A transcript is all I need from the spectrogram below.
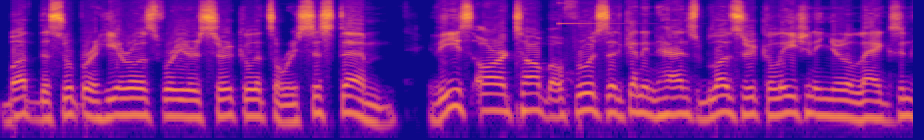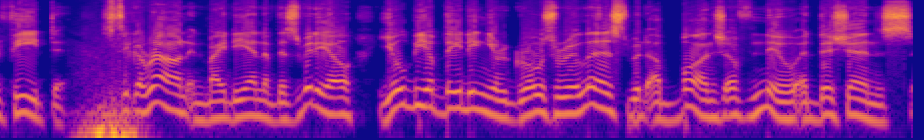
but the superheroes for your circulatory system. These are top of fruits that can enhance blood circulation in your legs and feet. Stick around and by the end of this video, you'll be updating your grocery list with a bunch of new additions.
